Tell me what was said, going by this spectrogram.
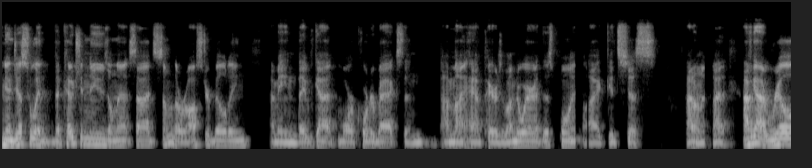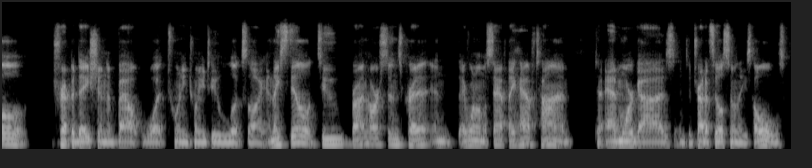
you know, just with the coaching news on that side, some of the roster building, I mean, they've got more quarterbacks than I might have pairs of underwear at this point. Like it's just, I don't know. I I've got real trepidation about what 2022 looks like, and they still, to Bryan Harsin's credit and everyone on the staff, they have time to add more guys and to try to fill some of these holes.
